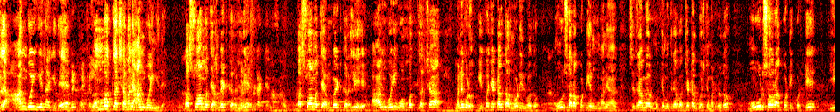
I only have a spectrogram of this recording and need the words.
ಇಲ್ಲ ಆನ್ ಗೋಯಿಂಗ್ ಏನಾಗಿದೆ ಒಂಬತ್ತು ಲಕ್ಷ ಮನೆ ಆನ್ ಗೋಯಿಂಗ್ ಇದೆ. ಬಸವ ಮತ್ತು ಅಂಬೇಡ್ಕರ್ ಅಲ್ಲಿ ಬಸವ ಮತ್ತು ಅಂಬೇಡ್ಕರ್ ಅಲ್ಲಿ ಆನ್ ಗೋಯಿಂಗ್ ಒಂಬತ್ತು ಲಕ್ಷ ಮನೆಗಳು. ಈ ಬಜೆಟ್ ಅಲ್ಲಿ ತಾವು ನೋಡಿರ್ಬೋದು. ಮೂರು ಸಾವಿರ ಕೋಟಿ ಏನು ಮನೆ, ಸಿದ್ದರಾಮಯ್ಯ ಅವರು ಮುಖ್ಯಮಂತ್ರಿ ಬಜೆಟ್ ಅಲ್ಲಿ ಘೋಷಣೆ ಮಾಡಿರೋದು. ಮೂರು ಸಾವಿರ ಕೋಟಿ ಕೊಟ್ಟು ಈ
